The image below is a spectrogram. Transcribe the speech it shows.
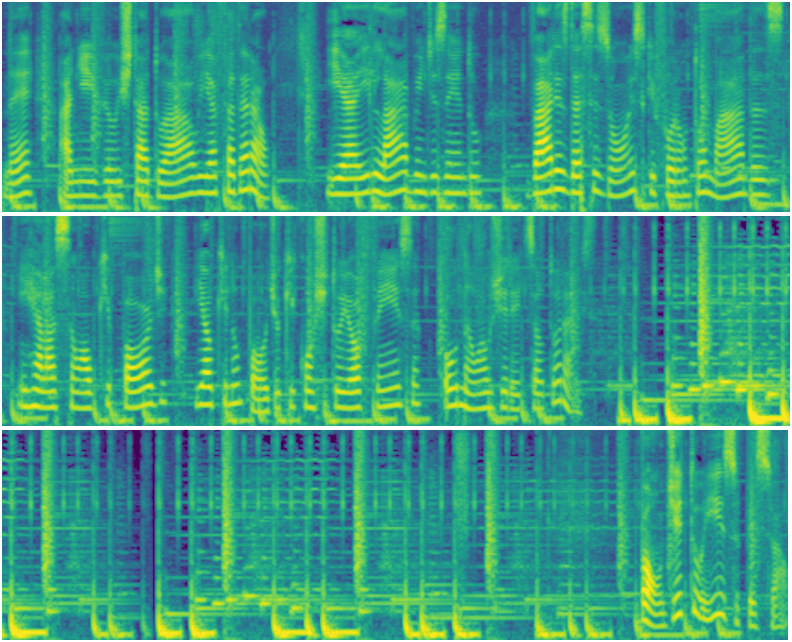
né, a nível estadual e a federal. E aí lá vem dizendo várias decisões que foram tomadas em relação ao que pode e ao que não pode, o que constitui ofensa ou não aos direitos autorais. Bom, dito isso, pessoal,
